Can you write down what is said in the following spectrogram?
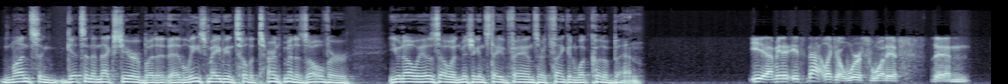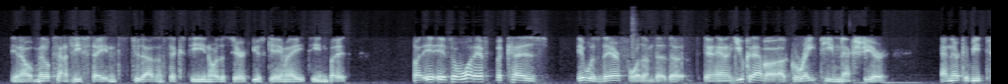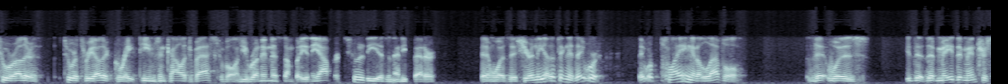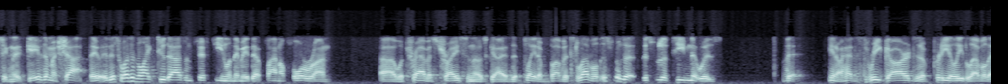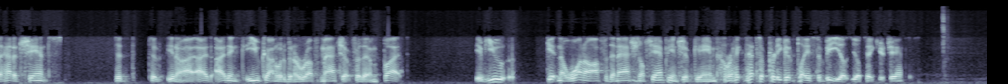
months and gets into next year, but at, least maybe until the tournament is over, you know, Izzo and Michigan State fans are thinking what could have been. Yeah, I mean, it's not like a worse what if than you know Middle Tennessee State in 2016 or the Syracuse game in 18, but it, but it, it's a what if because it was there for them. The, the and you could have a, a great team next year, and there could be two or other two or three other great teams in college basketball, and you run into somebody, and the opportunity isn't any better than it was this year. And the other thing is they were they were playing at a level that was that, that made them interesting, that gave them a shot. They, this wasn't like 2015 when they made that Final Four run uh, with Travis Trice and those guys that played above its level. This was a this was a team that was that you know had three guards at a pretty elite level that had a chance to to you know I I think UConn would have been a rough matchup for them, but if you get in a one off of the national championship game, right, that's a pretty good place to be. You'll you'll take your chances.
